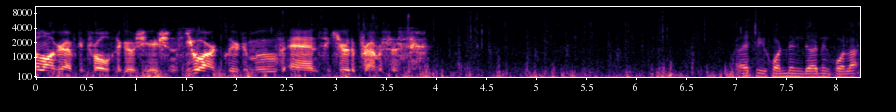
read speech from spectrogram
no longer have control of negotiations. You are clear to move and secure the premises. อะไรมีคนหนึ่งเดินหนึ่งคนละ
